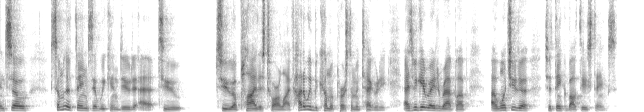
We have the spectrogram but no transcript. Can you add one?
And so some of the things that we can do to uh, to to apply this to our life. How do we become a person of integrity? As we get ready to wrap up, I want you to to think about these things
